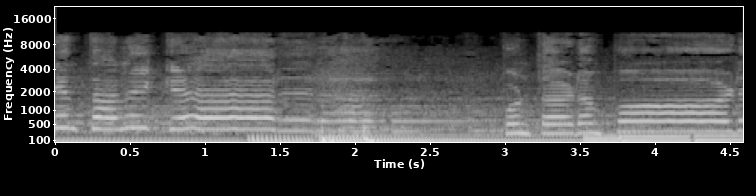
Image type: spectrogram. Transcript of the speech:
என் தலை கேறுற பொன் தடம் போடுற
